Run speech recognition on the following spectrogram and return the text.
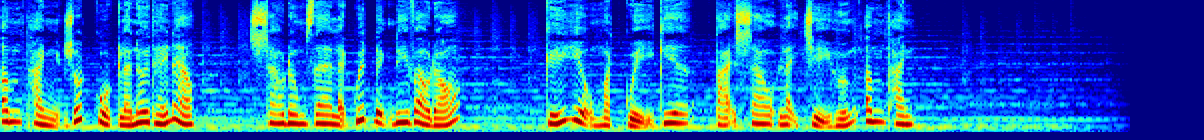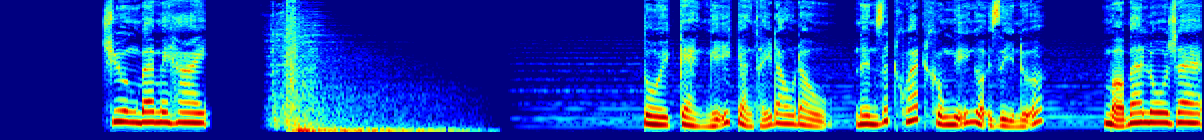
Âm thành rốt cuộc là nơi thế nào? Sao đông gia lại quyết định đi vào đó? Ký hiệu mặt quỷ kia tại sao lại chỉ hướng âm thanh? Chương 32 Tôi càng nghĩ càng thấy đau đầu, nên dứt khoát không nghĩ ngợi gì nữa. Mở ba lô ra,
